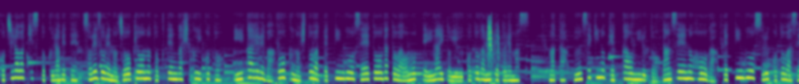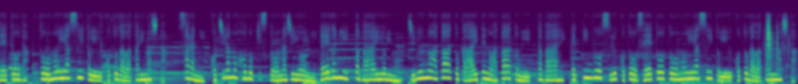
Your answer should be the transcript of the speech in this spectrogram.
こちらはキスと比べて、それぞれの状況の得点が低いこと、言い換えれば、多くの人はペッティングを正当だとは思っていないということが見て取れます。また、分析の結果を見ると、男性の方が、ペッティングをすることは正当だ、と思いやすいということが分かりました。さらに、こちらもほぼキスと同じように、映画に行った場合よりも、自分のアパートか相手のアパートに行った場合、ペッティングをすることを正当と思いやすいということが分かりました。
